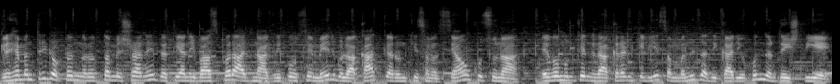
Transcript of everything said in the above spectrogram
गृह मंत्री डॉक्टर नरोत्तम मिश्रा ने दतिया निवास पर आज नागरिकों से मेल मुलाकात कर उनकी समस्याओं को सुना एवं उनके निराकरण के लिए संबंधित अधिकारियों को निर्देश दिए।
